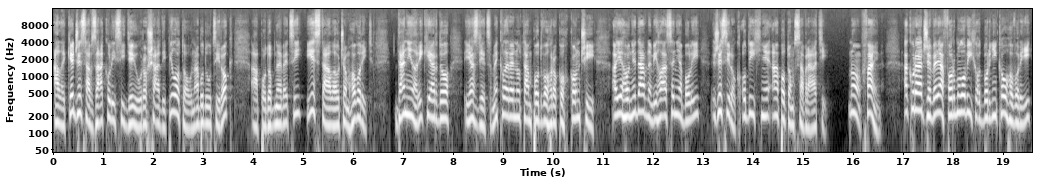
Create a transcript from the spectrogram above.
Ale keďže sa v zákulisí dejú rošády pilotov na budúci rok a podobné veci, je stále o čom hovoriť. Daniel Ricciardo, jazdec McLarenu, tam po dvoch rokoch končí a jeho nedávne vyhlásenia boli, že si rok oddychne a potom sa vráti. No, fajn. Akurát, že veľa formulových odborníkov hovorí,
